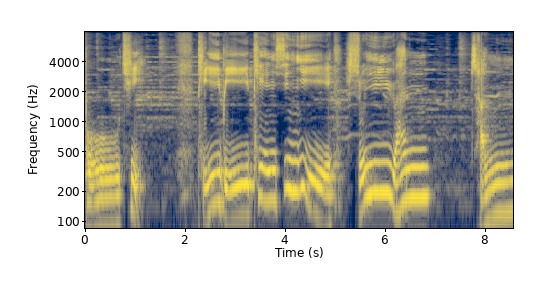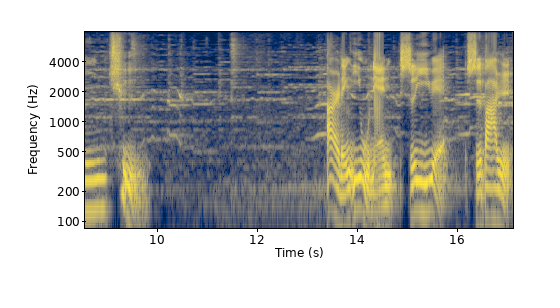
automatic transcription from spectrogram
不弃，提笔添新意，随缘成趣。二零一五年十一月十八日。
